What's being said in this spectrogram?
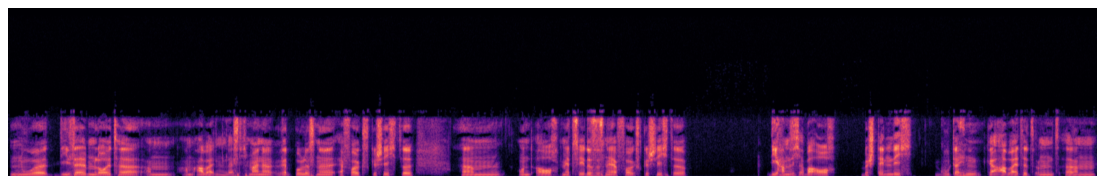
nur dieselben Leute am, am Arbeiten lässt. Ich meine, Red Bull ist eine Erfolgsgeschichte ähm, und auch Mercedes ist eine Erfolgsgeschichte. Die haben sich aber auch beständig gut dahin gearbeitet und ähm,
